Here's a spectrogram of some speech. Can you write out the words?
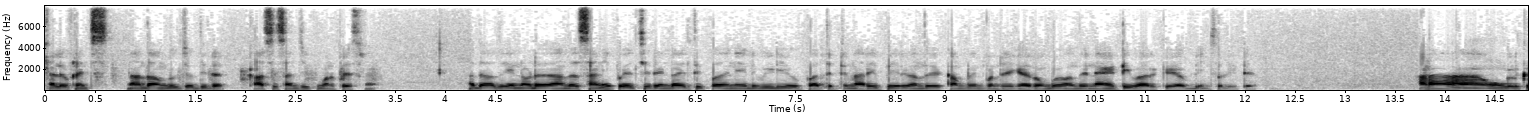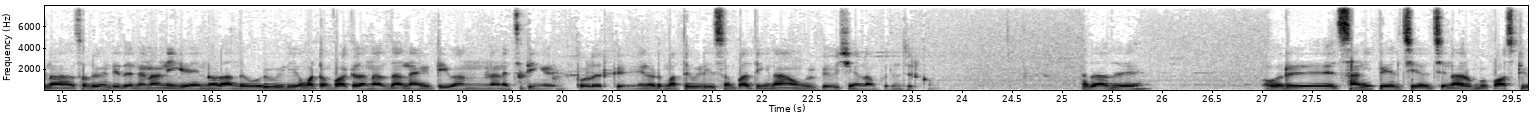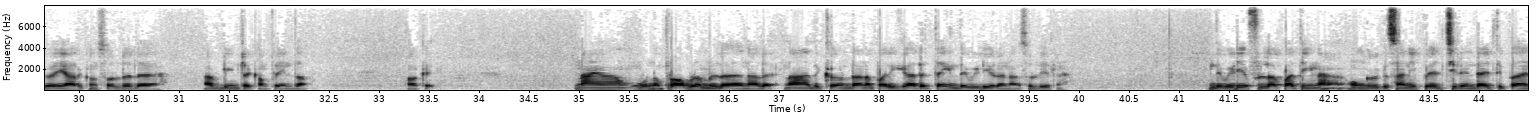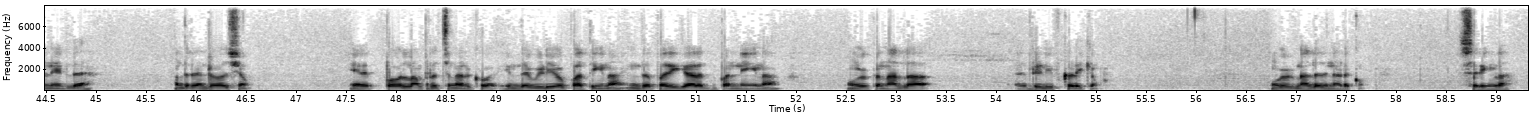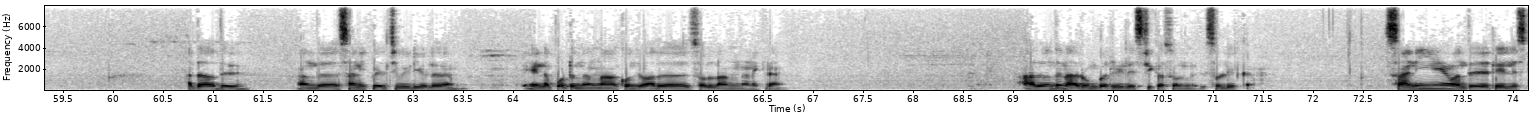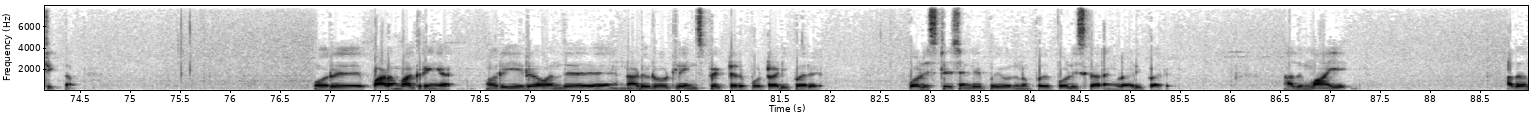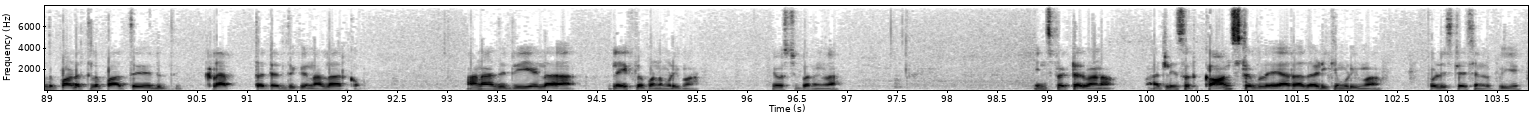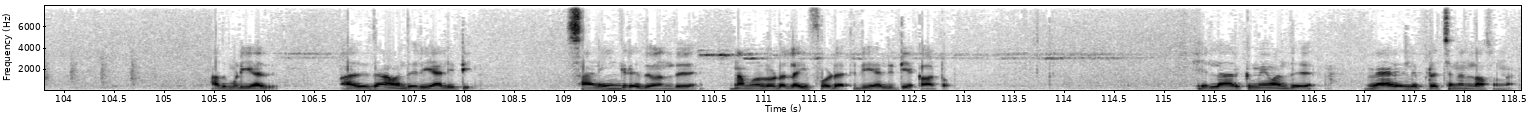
Hello friends நான் தான் உங்கள் ஜோதிடர் காசி சஞ்சீவ்குமார் பேசுகிறேன் அதாவது என்னோடய அந்த சனி பயிற்சி ரெண்டாயிரத்தி பதினேழு வீடியோ பார்த்துட்டு நிறைய பேர் வந்து கம்ப்ளைண்ட் பண்ணுறீங்க ரொம்ப வந்து நெகட்டிவாக இருக்குது அப்படின்னு சொல்லிட்டு. ஆனால் உங்களுக்கு நான் சொல்ல வேண்டியது என்னென்னா நீங்கள் என்னோட அந்த ஒரு வீடியோ மட்டும் பார்க்கறதுனால தான் நெகட்டிவான்னு நினச்சிட்டீங்க போல் இருக்குது என்னோட மற்ற வீடியோஸும் பார்த்தீங்கன்னா உங்களுக்கு விஷயம்லாம் புரிஞ்சிருக்கும். அதாவது ஒரு சனி பயிற்சியை வச்சு நான் ரொம்ப பாசிட்டிவாக யாருக்கும் சொல்லலை அப்படின்ற கம்ப்ளைண்ட் தான். ஓகே நான் ஒன்றும் ப்ராப்ளம் இல்லை அதனால். நான் அதுக்கு உண்டான பரிகாரத்தை இந்த வீடியோவில் நான் சொல்லிடுறேன். இந்த வீடியோ ஃபுல்லாக பார்த்தீங்கன்னா உங்களுக்கு சனி பயிற்சி ரெண்டாயிரத்தி பதினேழில் அந்த ரெண்டு வருஷம். எப்போல்லாம் பிரச்சனை இருக்கோ இந்த வீடியோ பார்த்தீங்கன்னா இந்த பரிகாரத்தை பண்ணிங்கன்னா உங்களுக்கு நல்லா ரிலீஃப் கிடைக்கும். உங்களுக்கு நல்லது நடக்கும். சரிங்களா? அதாவது அந்த சனிப்பயிற்சி வீடியோவில் என்ன போட்டிருந்தேன்னு நான் கொஞ்சம் அதை சொல்லலான்னு நினைக்கிறேன். அது வந்து நான் ரொம்ப ரியலிஸ்டிக்காக சொல் சொல்லியிருக்கேன். சனியே வந்து ரியலிஸ்டிக் தான். ஒரு படம் பார்க்குறீங்க ஒரு ஹீரோ வந்து நடு ரோட்டில் இன்ஸ்பெக்டர் போட்டு அடிப்பார். போலீஸ் ஸ்டேஷன்லேயே போய் ஒரு முப்பது போலீஸ்காரங்களை அடிப்பார். அது மாயை. அதை வந்து படத்தில் பார்த்து எடுத்து கிளாப் தட்டுறதுக்கு நல்லாயிருக்கும் ஆனால் அது ரியலாக லைஃப்பில் பண்ண முடியுமா? யோசிச்சு பாருங்களா. இன்ஸ்பெக்டர் வேணாம். அட்லீஸ்ட் ஒரு கான்ஸ்டபிளை யாராவது அடிக்க முடியுமா? போலீஸ் ஸ்டேஷனில் போய். அது முடியாது. அதுதான் வந்து ரியாலிட்டி சனிங்கிறது வந்து நம்மளோட லைஃபோட ரியாலிட்டியை காட்டும். எல்லாருக்குமே வந்து வேலையில் பிரச்சனைன்னு தான் சொன்னேன்.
